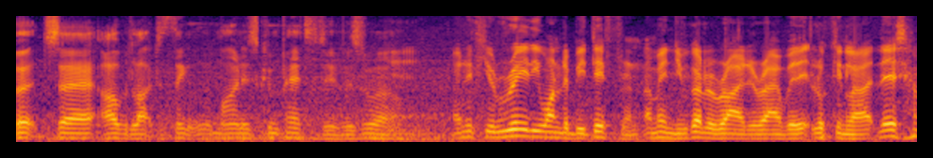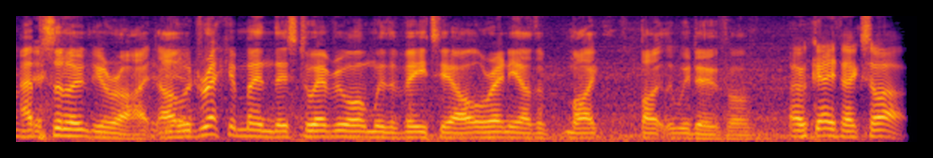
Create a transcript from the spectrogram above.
but uh, I would like to think that mine is competitive as well. Yeah. And if you really want to be different, I mean, you've got to ride around with it looking like this. haven't you? Absolutely right. I would recommend this to everyone with a VTR or any other bike, bike that we do for. Okay, thanks a lot.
